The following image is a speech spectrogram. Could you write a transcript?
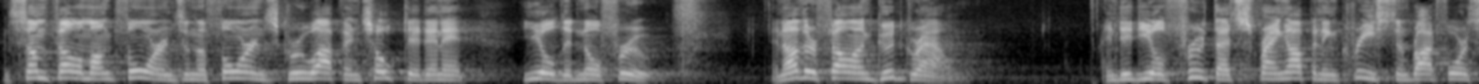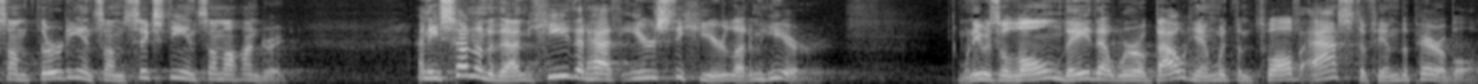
And some fell among thorns, and the thorns grew up and choked it, and it yielded no fruit. And other fell on good ground, and did yield fruit that sprang up and increased, and brought forth some thirty, and some sixty, and some a hundred. And he said unto them, He that hath ears to hear, let him hear. When he was alone, they that were about him with them twelve asked of him the parable.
